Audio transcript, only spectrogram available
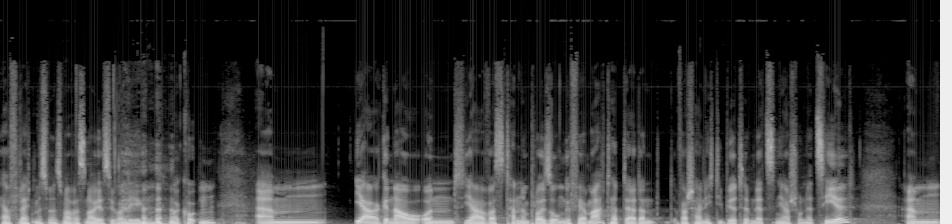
Ja, vielleicht müssen wir uns mal was Neues überlegen. mal gucken. Ähm, ja, genau. Und ja, was Tandemploy so ungefähr macht, hat der dann wahrscheinlich die Birte im letzten Jahr schon erzählt. Ähm,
